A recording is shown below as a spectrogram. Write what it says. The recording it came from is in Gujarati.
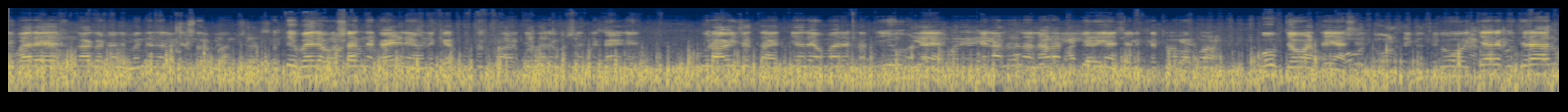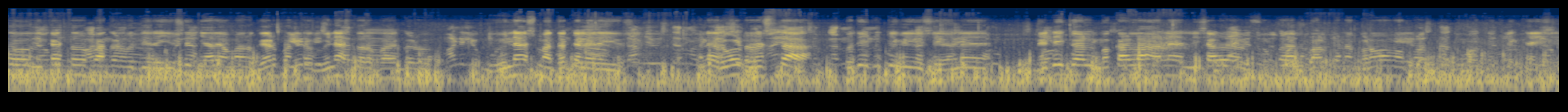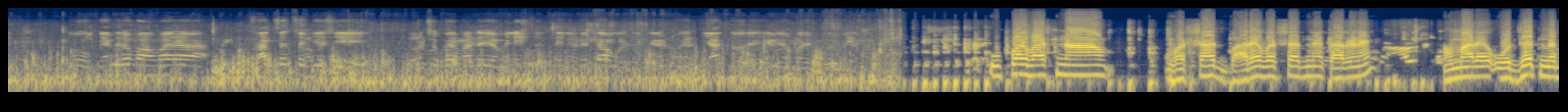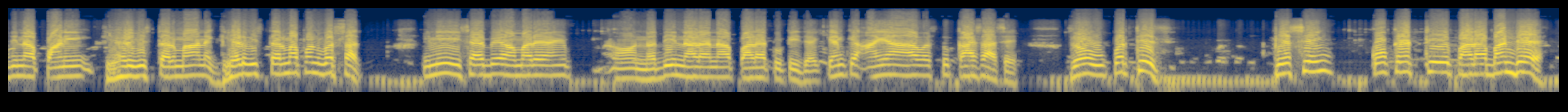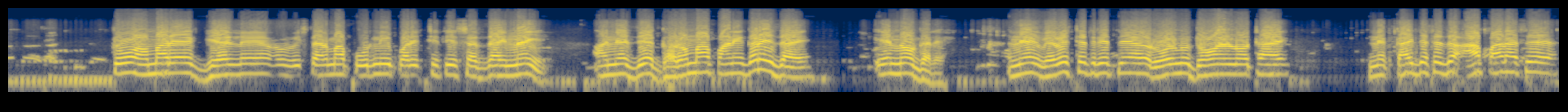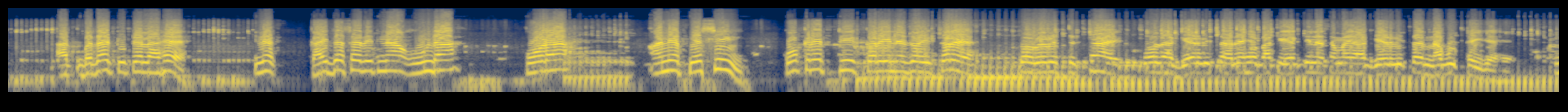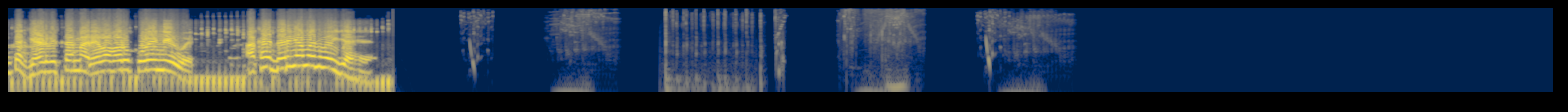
અતિ ભારે જુનાગઢ અને મંદિરના અતિ ભારે વરસાદને કારણે અને ઘેર પંથકમાં અતિભારે વરસાદને કારણે પૂર આવી જતા અત્યારે અમારે નદીઓ અને કેનાલોના નાળા નીકળી રહ્યા છે અને ખેતરોમાં પણ ખૂબ જવાન થયા છે. તો અત્યારે ગુજરાત વિકાસ તરફ આગળ વધી રહ્યું છે. ત્યારે અમારો ઘેર પણ વિનાશ તરફ આગળ વિનાશમાં ધકેલાઈ રહ્યું છે. અને રોડ રસ્તા બધી તૂટી ગયું છે. અને મેડિકલ બકાલા અને નિશાળો છોકરા અને બાળકોને ભણવામાં બહુ તકલીફ થાય છે. તો કેન્દ્રમાં અમારા સાંસદ સભ્ય છે મનસુખભાઈ માંડવીયા મિનિસ્ટર થઈને બેઠા હોય તો ખેડનું એક ધ્યાન દોરે એવી અમારી ઉપરવાસના વરસાદ ભારે વરસાદને કારણે અમારે ઓજત નદીના પાણી ઘેડ વિસ્તારમાં અને ઘેડ વિસ્તારમાં પણ વરસાદ. એની હિસાબે અમારે અહીં નદી નાળાના પાળા તૂટી જાય. કેમ કે અહીંયા આ વસ્તુ કાસા છે. જો ઉપરથી જ કેસિંગ કોકરેટથી પાળા બાંધે, તો અમારે ઘેરને વિસ્તારમાં પૂરની પરિસ્થિતિ સર્જાય નહીં અને જે ઘરોમાં પાણી ગળી જાય, એ ન ગરે. અને વ્યવસ્થિત રીતે રોડનું ધોવાણ ન થાય ને કાયદેસર જો આ પાડા છે, આ બધા તૂટેલા છે, એને કાયદેસર રીતના ઊંડા પોળા અને પેસિંગ કોન્ક્રીટથી કરીને જો એ કરે, તો વ્યવસ્થિત થાય, તો આ ઘેર વિસ્તાર રહે. બાકી એક દિને સમય આ ઘેર વિસ્તાર નાબૂદ થઈ જાય. કેમ કે ઘેર વિસ્તારમાં રહેવા વાળું કોઈ નહીં હોય. આખા દરિયામાં જ વહી જાય.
